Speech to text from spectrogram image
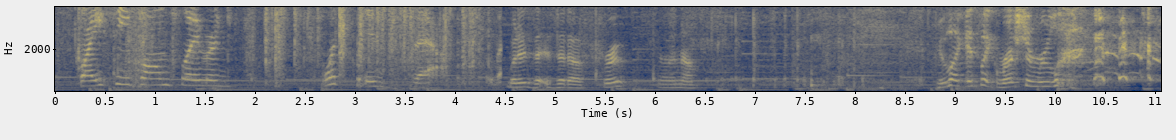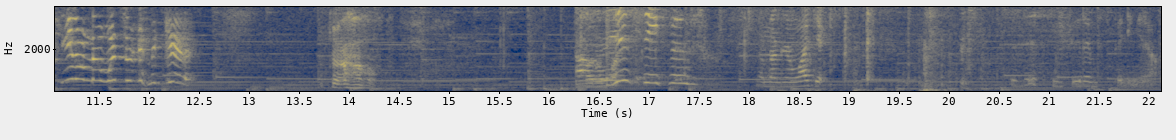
Spicy plum flavored. What is that? What is it? Is it a fruit? I don't know. He's like, it's like Russian roulette. you don't know what you're gonna get. Oh. Oh, is this seafood? I'm not gonna like it. It's Is this seafood? I'm spitting it out.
